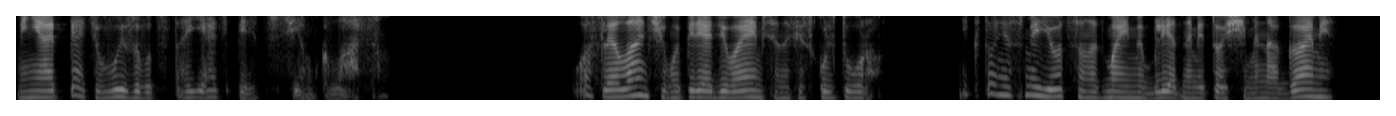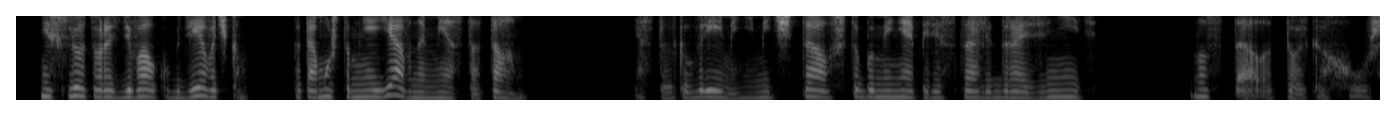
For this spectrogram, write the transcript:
меня опять вызовут стоять перед всем классом. После ланча мы переодеваемся на физкультуру. Никто не смеется над моими бледными тощими ногами, не шлет в раздевалку к девочкам, потому что мне явно место там. Я столько времени мечтал, чтобы меня перестали дразнить, но стало только хуже.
